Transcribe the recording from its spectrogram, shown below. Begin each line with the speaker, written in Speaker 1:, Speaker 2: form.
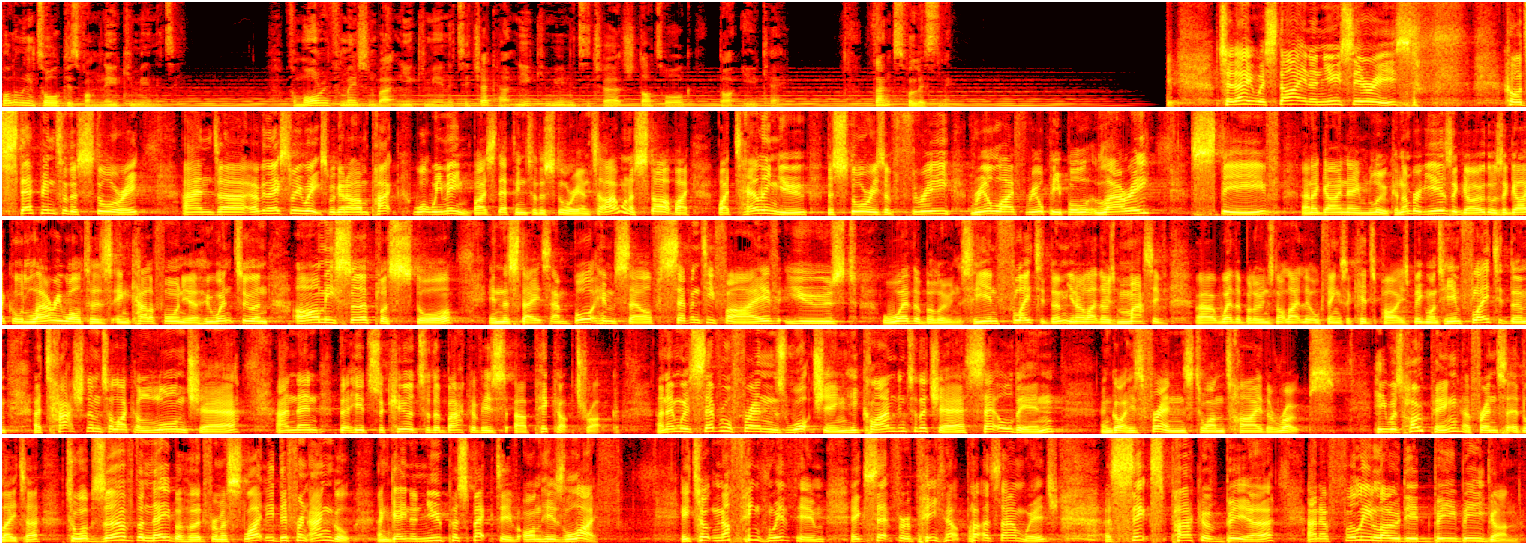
Speaker 1: following talk is from New Community. For more information about New Community, check out newcommunitychurch.org.uk. Thanks for listening.
Speaker 2: Today, we're starting a new series called Step Into the Story. And uh, over the next three weeks, we're going to unpack what we mean by step into the story. And so I want to start by, by telling you the stories of three real life, real people Larry, Steve, and a guy named Luke. A number of years ago, there was a guy called Larry Walters in California who went to an army surplus store in the States and bought himself 75 used weather balloons. He inflated them, you know, like those massive uh, weather balloons, not like little things at kids' parties, big ones. He inflated them, attached them to like a lawn chair, and then that he had secured to the back of his uh, pickup truck. And then, with several friends watching, he climbed into the chair, settled in, and got his friends to untie the ropes. He was hoping, a friend said later, to observe the neighborhood from a slightly different angle and gain a new perspective on his life. He took nothing with him except for a peanut butter sandwich, a six pack of beer, and a fully loaded BB gun.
